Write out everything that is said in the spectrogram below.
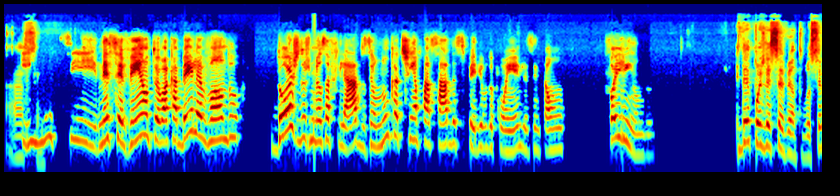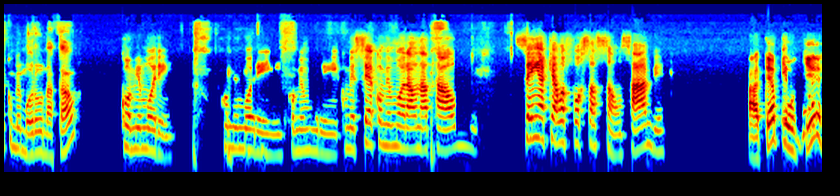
Ah, e sim. nesse, nesse evento eu acabei levando dois dos meus afilhados, eu nunca tinha passado esse período com eles, então foi lindo. E depois desse evento, você comemorou o Natal? Comemorei. Comemorei, comemorei. Comecei a comemorar o Natal sem aquela forçação, sabe? Até porque. Eu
